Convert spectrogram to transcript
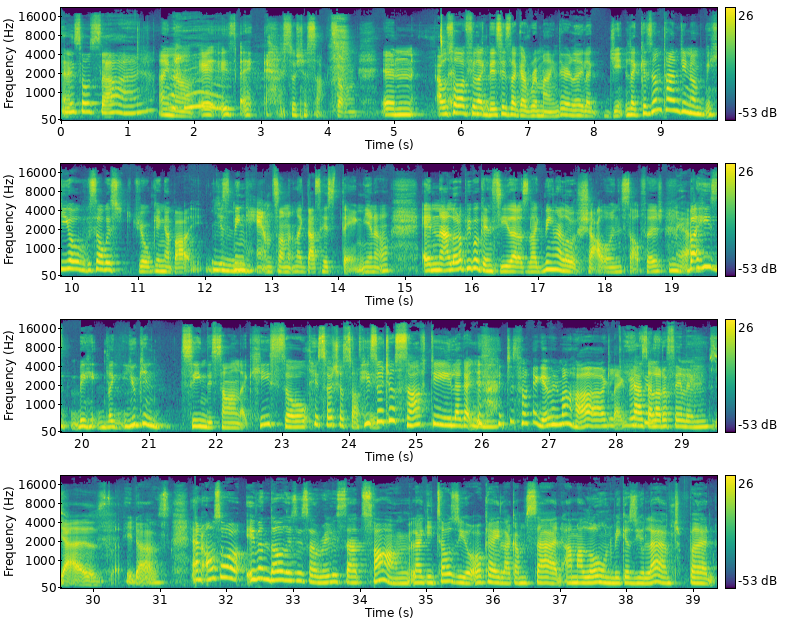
and it's so sad. I know it is a, such a sad song, and also I feel like this is like a reminder, like like like because sometimes you know he was always joking about just being Mm. handsome and like that's his thing, you know, and a lot of people can see that as like being a little shallow and selfish. Yeah. But he's like you can see in this song like he's so. He's such a soft. He's such a softie. Like I just, mm. I just want to give him a hug. Like he has a lot of feelings. Yes. He does. And also, even though this is a really sad song, like it tells you, okay, like I'm sad, I'm alone because you left, but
